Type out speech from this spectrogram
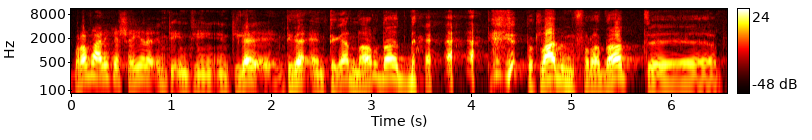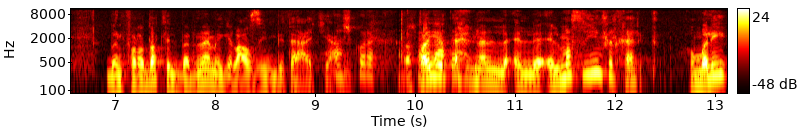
برافو عليك يا شهيرة. انت انت انت جاي انت جاي انت جاي النهارده تطلعي بانفرادات آه، بانفرادات للبرنامج العظيم بتاعك يعني. أشكرك. طيب إحنا ال- ال- المصريين في الخارج هم ليه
